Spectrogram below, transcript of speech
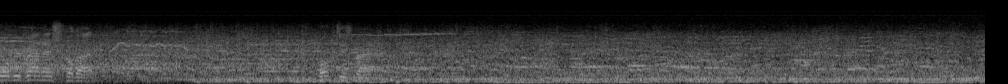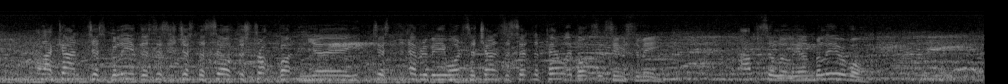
will be banished for that. Hooked his man. And I can't just believe this. This is just the self-destruct button. Yeah, just everybody wants a chance to sit in the penalty box, it seems to me. Absolutely unbelievable.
